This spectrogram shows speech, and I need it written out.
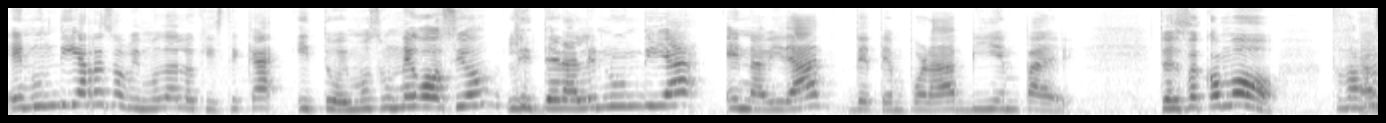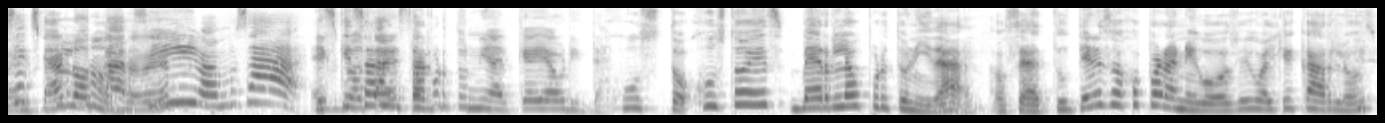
en un día resolvimos la logística y tuvimos un negocio, literal, en un día, en Navidad, de temporada bien padre. Entonces fue como pues vamos a, explotar, sí, vamos a explotar esta oportunidad que hay ahorita. Justo, justo es ver la oportunidad. O sea, tú tienes ojo para negocio, igual que Carlos.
